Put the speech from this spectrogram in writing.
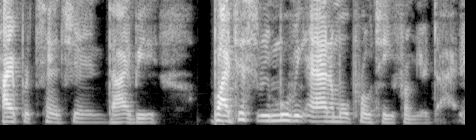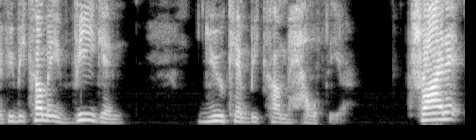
hypertension, diabetes by just removing animal protein from your diet. If you become a vegan, you can become healthier. Tried it.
